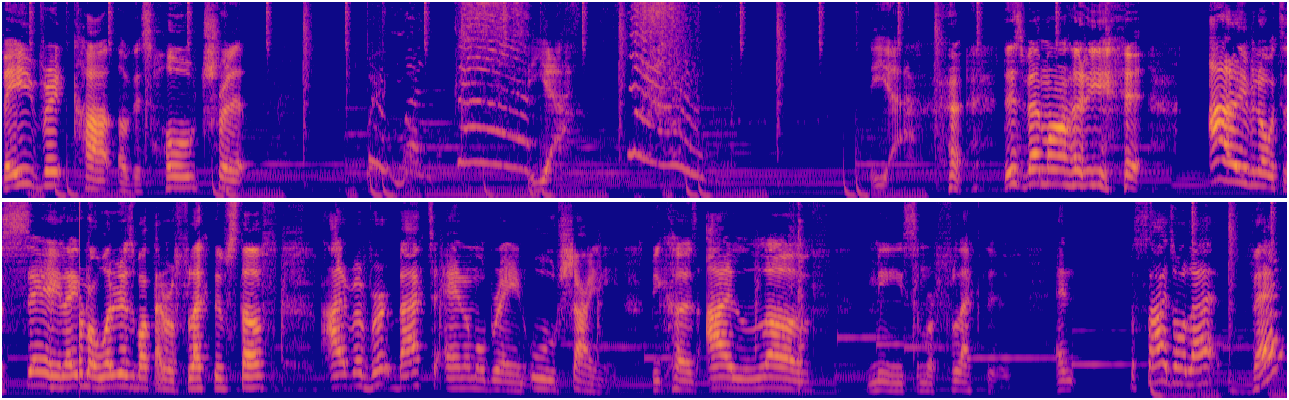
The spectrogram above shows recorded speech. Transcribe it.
favorite cop of this whole trip Wait. Yeah. Yeah. this Vetements hoodie, I don't even know what to say. Like, I don't know what it is about that reflective stuff. I revert back to Animal Brain, ooh, shiny. Because I love me some reflective. And besides all that, vet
